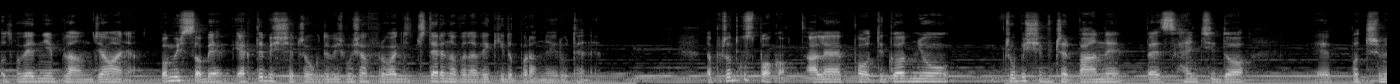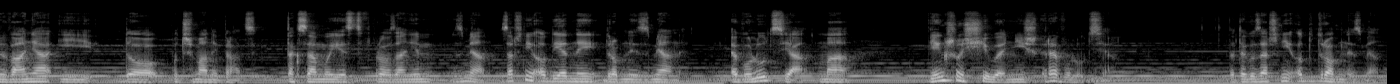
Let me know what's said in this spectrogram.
odpowiedni plan działania. Pomyśl sobie, jak ty byś się czuł, gdybyś musiał wprowadzić cztery nowe nawyki do porannej rutyny. Na początku spoko, ale po tygodniu czułbyś się wyczerpany, bez chęci do e, podtrzymywania i do podtrzymanej pracy. Tak samo jest z wprowadzaniem zmian. Zacznij od jednej drobnej zmiany. Ewolucja ma większą siłę niż rewolucja. Dlatego zacznij od drobnych zmian,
